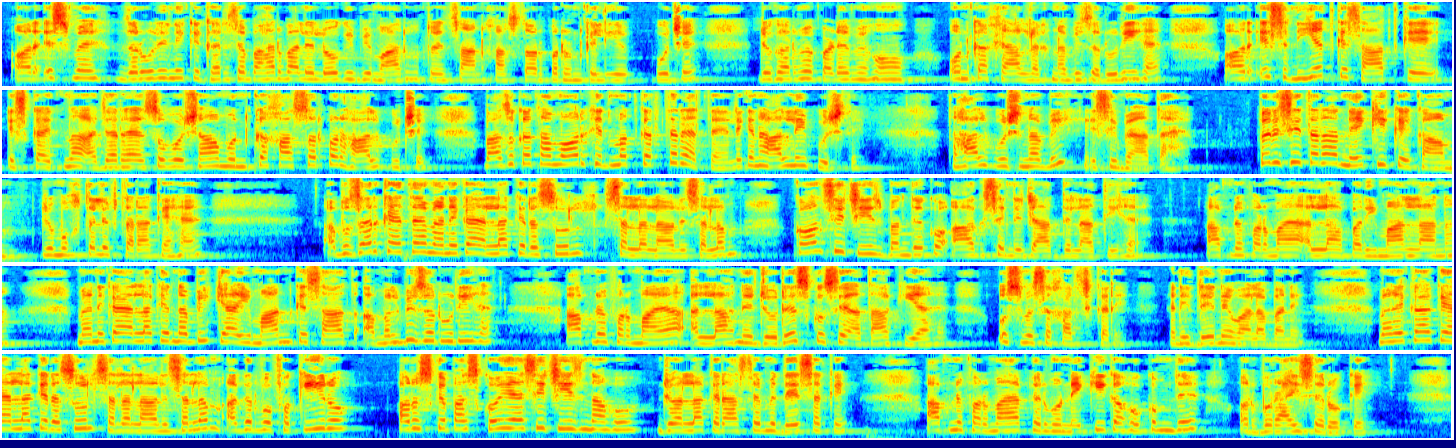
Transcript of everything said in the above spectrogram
اور اس میں ضروری نہیں کہ گھر سے باہر والے لوگ ہی بیمار ہوں تو انسان خاص طور پر ان کے لیے پوچھے۔ جو گھر میں پڑے میں ہوں، ان کا خیال رکھنا بھی ضروری ہے۔ اور اس نیت کے ساتھ کہ اس کا اتنا اجر ہے، صبح و شام ان کا خاص طور پر حال پوچھے۔ بازو کا ہم اور خدمت کرتے رہتے ہیں لیکن حال نہیں پوچھتے۔ تو حال پوچھنا بھی اسی میں آتا ہے۔ پھر اسی طرح نیکی کے کام جو مختلف طرح کے ہیں ابو ذر کہتے ہیں، میں نے کہا، اللہ کے رسول صلی اللہ علیہ وسلم، کون سی چیز بندے کو آگ سے نجات دلاتی ہے؟ آپ نے فرمایا، اللہ پر ایمان لانا۔ میں نے کہا، اللہ کے نبی، کیا ایمان کے ساتھ عمل بھی ضروری ہے؟ آپ نے فرمایا، اللہ نے جو رسک اسے عطا کیا ہے، اس میں سے خرچ کرے یعنی دینے والا بنے۔ میں نے کہا کہ اللہ کے رسول صلی اللہ علیہ وسلم، اگر وہ فقیر ہو اور اس کے پاس کوئی ایسی چیز نہ ہو جو اللہ کے راستے میں دے سکے، آپ نے فرمایا، پھر وہ نیکی کا حکم دے اور برائی سے روکے۔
